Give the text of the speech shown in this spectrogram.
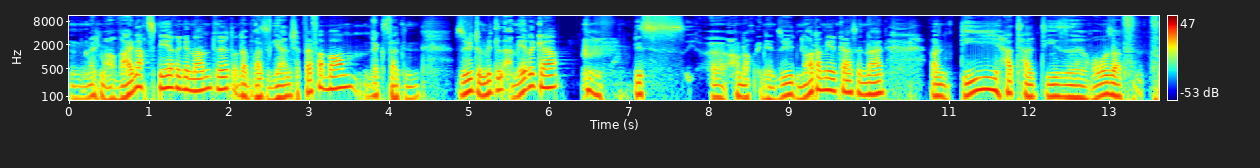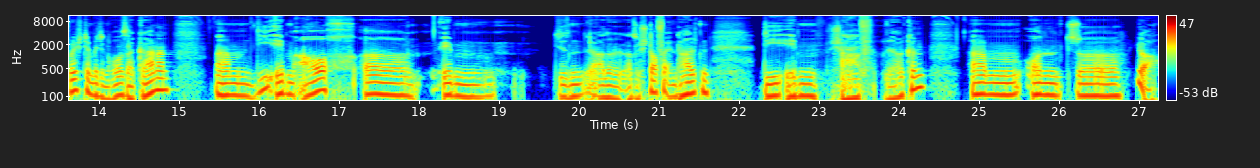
Manchmal auch Weihnachtsbeere genannt wird oder brasilianischer Pfefferbaum. Wächst halt in Süd- und Mittelamerika bis äh, auch noch in den Süden Nordamerikas hinein. Und die hat halt diese rosa Früchte mit den rosa Körnern, ähm, die eben auch äh, eben diesen, also, also Stoffe enthalten, die eben scharf wirken. Ähm, und äh, ja,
